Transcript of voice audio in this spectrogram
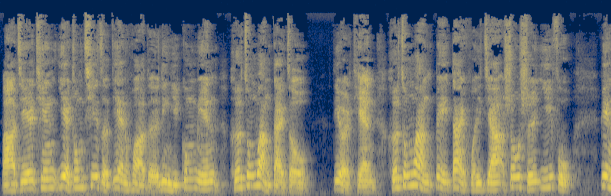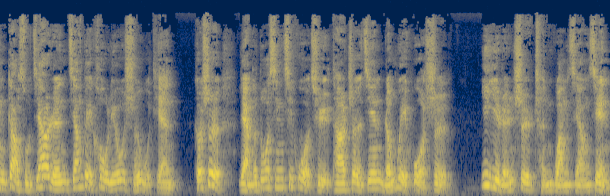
把接听叶中妻子电话的另一公民何宗旺带走。第二天，何宗旺被带回家收拾衣服，并告诉家人将被扣留十五天。可是两个多星期过去，他至今仍未获释。异议人士陈光相信，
